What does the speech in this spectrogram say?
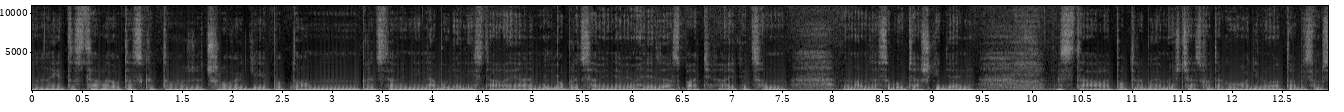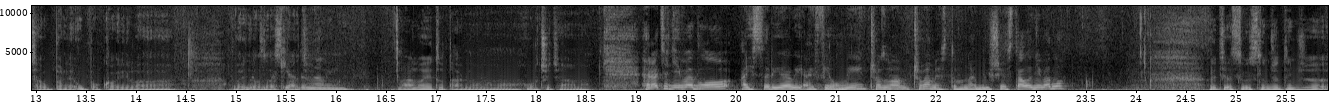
mm, je to stále otázka toho, že človek je po tom predstavení nabudený stále. Ja mm-hmm. po predstavení neviem hneď zaspať, aj keď som, no, mám za sebou ťažký deň. Stále potrebujem ešte aspoň takú hodinu na to, aby som sa úplne upokojil a vedel zaspať. Taký adrenalín. Áno, je to tak, no, no, no, určite áno. Hráte divadlo, aj seriály, aj filmy. Čo vám, čo vám je z toho najbližšie? Stále divadlo? Viete, ja si myslím, že tým, že e,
